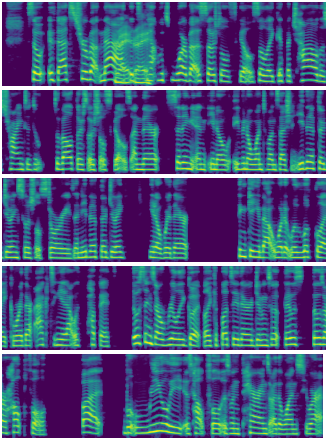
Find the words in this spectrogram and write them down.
so if that's true about math, right, it's right. not much more about social skills. So like if a child is trying to de- develop their social skills and they're sitting in, you know, even a one-to-one session, even if they're doing social stories and even if they're doing, you know, where they're thinking about what it would look like, where they're acting it out with puppets, those things are really good. Like if let's say they're doing so, those, those are helpful. But what really is helpful is when parents are the ones who are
